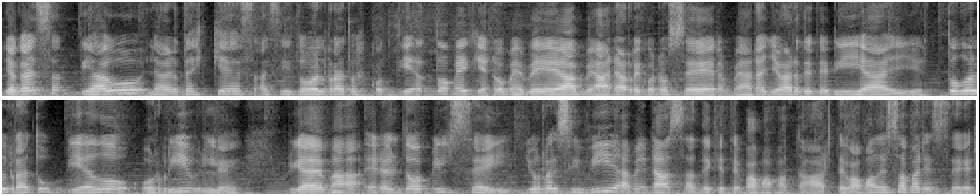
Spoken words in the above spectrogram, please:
Y acá en Santiago, la verdad es que es así todo el rato escondiéndome, que no me vean, me van a reconocer, me van a llevar de teoría y es todo el rato un miedo horrible. Y además en el 2006 yo recibí amenazas de que te vamos a matar, te vamos a desaparecer.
